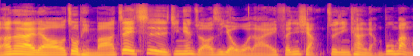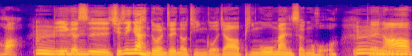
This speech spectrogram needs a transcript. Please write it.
好，那来聊作品吧。这一次今天主要是由我来分享最近看两部漫画。嗯，第一个是其实应该很多人最近都听过，叫《平屋慢生活》。嗯，对，然后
